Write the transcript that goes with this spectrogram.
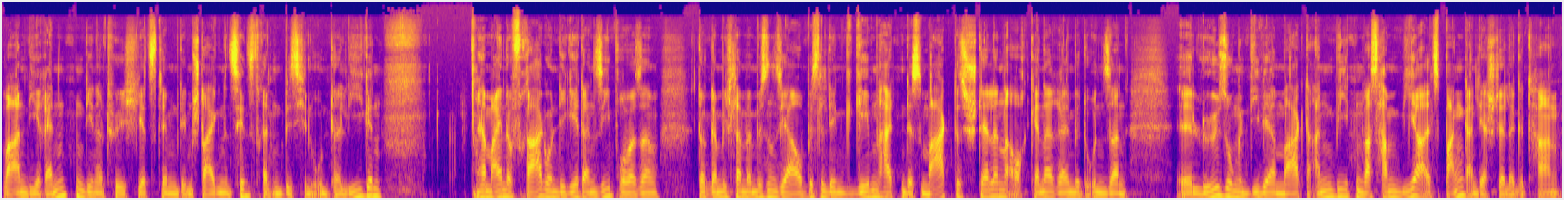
waren die Renten, die natürlich jetzt dem, dem steigenden Zinstrend ein bisschen unterliegen. Ja, meine Frage, und die geht an Sie, Professor Dr. Michler, wir müssen Sie ja auch ein bisschen den Gegebenheiten des Marktes stellen, auch generell mit unseren äh, Lösungen, die wir im Markt anbieten. Was haben wir als Bank an der Stelle getan?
